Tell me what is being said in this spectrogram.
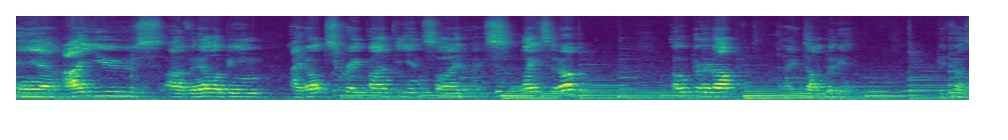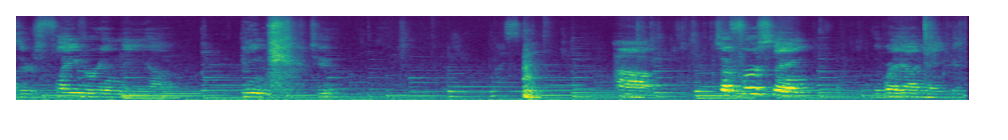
and I use uh, vanilla bean. I don't scrape out the inside. I slice it up, open it up, and I dump it in because there's flavor in the uh, bean too. Um, so first thing, the way I make it,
